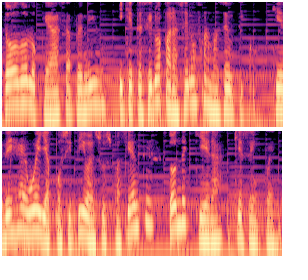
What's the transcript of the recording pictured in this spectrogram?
todo lo que has aprendido y que te sirva para ser un farmacéutico que deje huella positiva en sus pacientes donde quiera que se encuentre.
